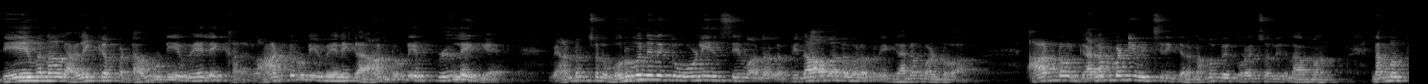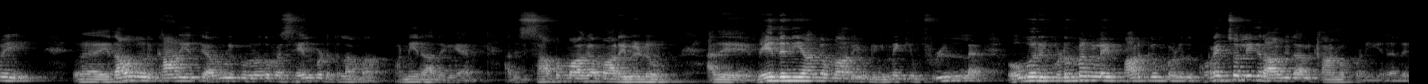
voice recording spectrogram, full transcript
தேவனால் அழைக்கப்பட்ட அவருடைய வேலைக்காரர்கள் ஆண்டருடைய வேலைக்காரர் ஆண்டருடைய பிள்ளைங்க. ஆண்டவர் சொல்ல ஒருவன் எனக்கு ஊழியம் செய்வானால பிதாவானவர் அவனை கனம் பண்ணுவார். ஆண்டோர் கனம் பண்ணி வச்சிருக்கிறார். நம்ம போய் குறை சொல்லிக்கலாமா நம்ம போய் ஏதாவது ஒரு காரியத்தை அவங்களுக்கு விரோதமாக செயல்படுத்தலாமா? பண்ணிடாதுங்க அது சாபமாக மாறிவிடும். அது வேதனையாக மாறிவிடும். இன்னைக்கு ஃபுல்லாக ஒவ்வொரு குடும்பங்களையும் பார்க்கும் பொழுது குறை சொல்லுகிற ஆவிதான் காணப்படுகிறது.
